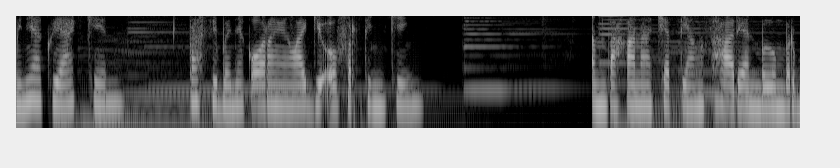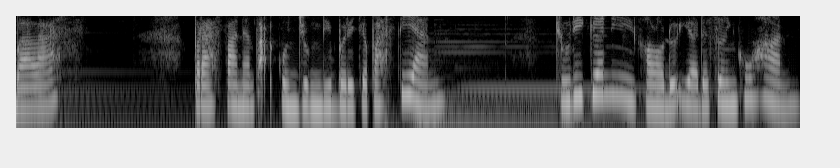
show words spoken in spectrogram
ini aku yakin pasti banyak orang yang lagi overthinking. Entah karena chat yang seharian belum berbalas, perasaan yang tak kunjung diberi kepastian, curiga nih kalau doi ada selingkuhan.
